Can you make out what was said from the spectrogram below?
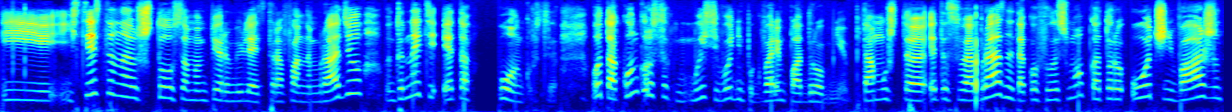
И, естественно, что самым первым является сарафанным радио в интернете, это конкурсы. Вот о конкурсах мы сегодня поговорим подробнее, потому что это своеобразный такой флешмоб, который очень важен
